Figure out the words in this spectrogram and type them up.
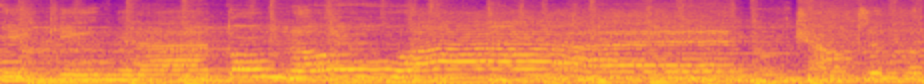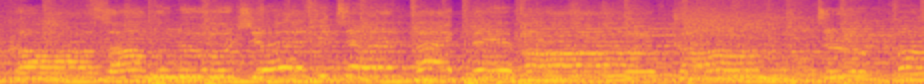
Aching and I don't know why. Counting the cars on the New Jersey Turnpike, they've all come to look for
